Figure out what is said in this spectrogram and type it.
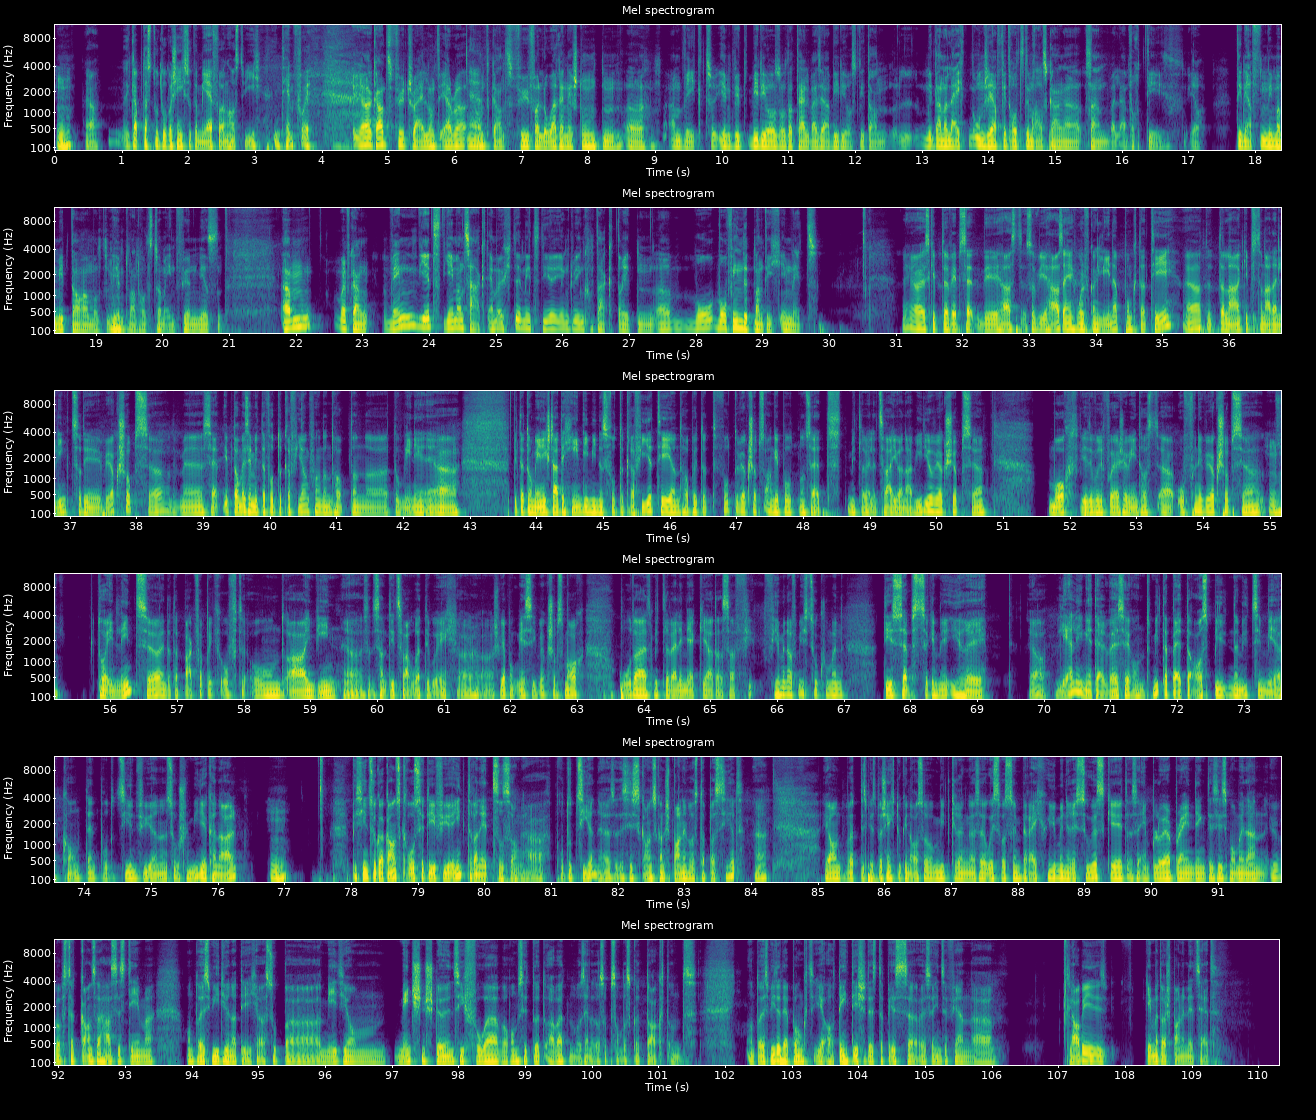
Mhm. Ja, ich glaube, dass du da wahrscheinlich sogar mehr Erfahrung hast wie ich in dem Fall. Ja, ganz viel Trial und Error ja. und ganz viel verlorene Stunden äh, am Weg zu irgendwie Videos oder teilweise auch Videos, die dann mit einer leichten Unschärfe trotzdem rausgegangen sind, weil einfach die, ja, die Nerven nicht mehr mit da haben und mhm. irgendwann hat es zu einem Ende führen müssen. Ähm, Wolfgang, wenn jetzt jemand sagt, er möchte mit dir irgendwie in Kontakt treten, äh, wo, wo findet man dich im Netz? Ja, es gibt eine Webseite, die heißt, so wie ich heiße, eigentlich wolfganglehner.at. Ja, da, da gibt es dann auch den Link zu den Workshops. Ja. Und ich habe damals ja mit der Fotografie angefangen und habe dann äh, Domäne, äh, mit der Domäne gestartet, handy-fotografie.at und habe halt dort Fotoworkshops angeboten und seit mittlerweile zwei Jahren auch Videoworkshops. Ja macht, wie du vorher schon erwähnt hast, äh, offene Workshops, ja, mhm. da in Linz, ja, in der Tabakfabrik oft und auch in Wien. Ja. Also das sind die zwei Orte, wo ich äh, schwerpunktmäßig Workshops mache. Oder jetzt mittlerweile merke ich ja, dass auch Firmen auf mich zukommen, die selbst, sage ich mir, ihre ja, Lehrlinge teilweise und Mitarbeiter ausbilden, damit sie mehr Content produzieren für ihren Social-Media-Kanal. Mhm bis hin sogar ganz große, die für ihr Intranet sozusagen äh, produzieren. Ja. Also das ist ganz, ganz spannend, was da passiert. Ja. Ja, und das wirst wahrscheinlich du genauso mitkriegen. Also alles, was so im Bereich Human Resource geht, also Employer Branding, das ist momentan überhaupt ein ganz heißes Thema. Und da ist Video natürlich ein super Medium. Menschen stellen sich vor, warum sie dort arbeiten, was ihnen da so besonders gut taugt. Und, und da ist wieder der Punkt, je authentischer, desto besser. Also insofern, äh, glaube ich, gehen wir da spannende Zeit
